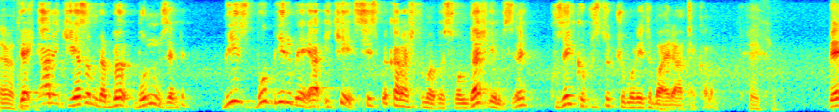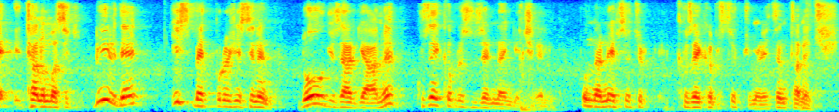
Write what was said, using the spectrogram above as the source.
Evet Ya, hocam. yarınki yazımda bunun üzerine biz bu bir veya iki sismik araştırma ve sondaj gemisine Kuzey Kıbrıs Türk Cumhuriyeti bayrağı takalım. Peki. ve tanınması için. Bir de İsmet projesinin Doğu güzergahını Kuzey Kıbrıs üzerinden geçirelim. Bunların hepsi Türk, Kuzey Kıbrıs Türk Cumhuriyeti'nin tanıtır.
